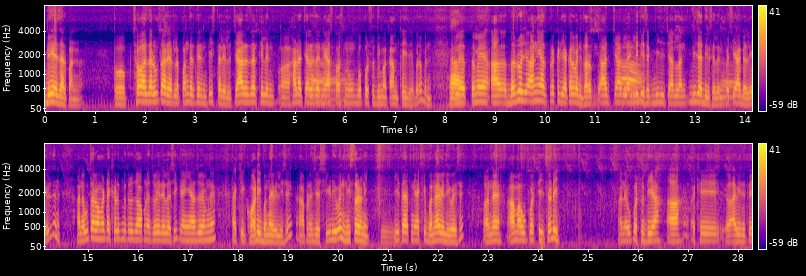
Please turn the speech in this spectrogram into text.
બે હજાર પાનના તો છ હજાર ઉતારે એટલે પંદર તેરીને પિસ્તાલીસ એટલે ચાર હજારથી લઈને સાડા ચાર હજારની આસપાસનું બપોર સુધીમાં કામ થઈ જાય બરાબર ને? એટલે તમે આ દરરોજ આની આ પ્રક્રિયા કરવાની ધારો આ ચાર લાઈન લીધી છે કે બીજી ચાર લાઈન બીજા દિવસે લઈને પછી આગળ લેવી રીતે ને? અને ઉતારવા માટે ખેડૂત મિત્રો જો આપણે જોઈ રહેલા છીએ કે અહીંયા જો એમને આખી ઘોડી બનાવેલી છે આપણે જે સીડી હોય નિસરણી એ ટાઈપની આખી બનાવેલી હોય છે અને આમાં ઉપરથી ચડી અને ઉપર સુધી આ આખી આવી રીતે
